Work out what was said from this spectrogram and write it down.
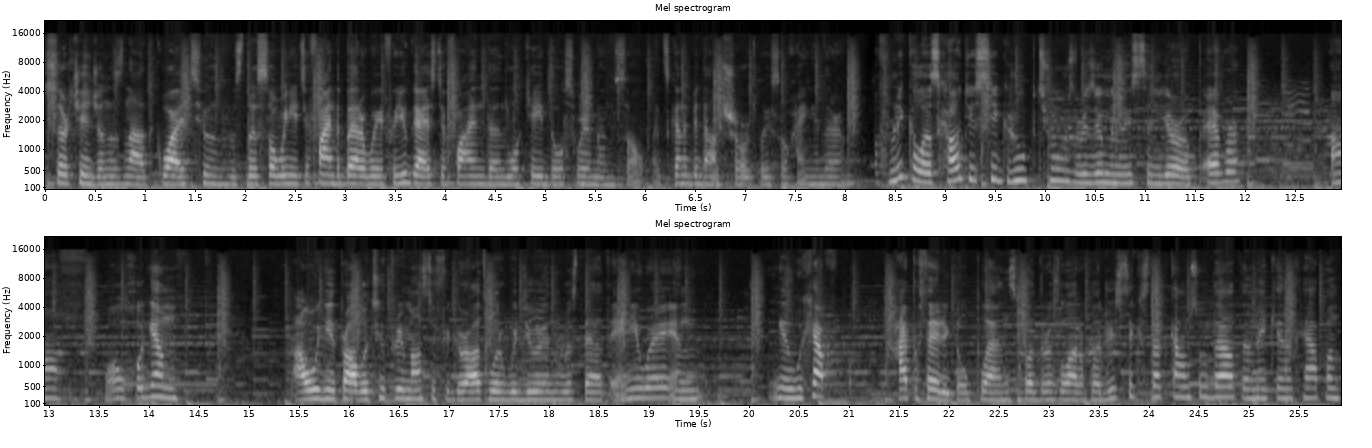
search engine is not quite tuned with this, so we need to find a better way for you guys to find and locate those women. So it's gonna be done shortly, so hang in there. From Nicholas, how do you see group tours resuming in Eastern Europe ever? Uh, well, again, I would need probably two, three months to figure out what we're doing with that anyway. And you know, we have hypothetical plans, but there's a lot of logistics that comes with that and making it happen.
